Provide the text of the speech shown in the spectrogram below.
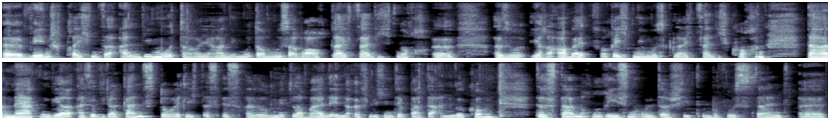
äh, wen sprechen sie an? Die Mutter. Ja, die Mutter muss aber auch gleichzeitig noch, äh, also ihre Arbeit verrichten, die muss gleichzeitig kochen. Da merken wir also wieder ganz deutlich, das ist also mittlerweile in der öffentlichen Debatte angekommen, dass da noch ein Riesenunterschied im Bewusstsein äh,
